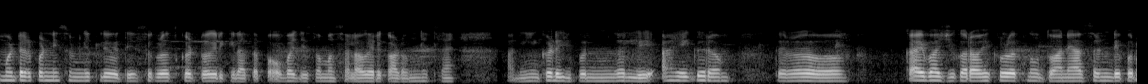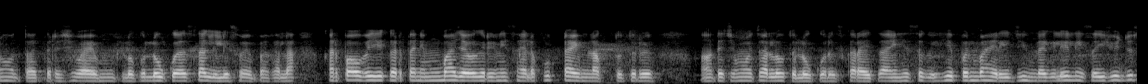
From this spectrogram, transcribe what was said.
मटर पण निसून घेतले होते. सगळंच कट वगैरे केलं. आता पावभाजीचा मसाला वगैरे काढून घेतला आहे आणि कढई पण झाली आहे गरम. तर काय भाजी करावं हे कळत नव्हतं. आणि आज संडे पण होता. तर शिवाय म्हटलं लवकरच लागलेली स्वयंपाकाला. कारण पावभाजी करताना मग भाज्या वगैरे निसायला खूप टाईम लागतो. तर त्याच्यामुळे चाललं होतं लवकरच करायचं. आणि हे सगळे हे पण बाहेर जिमला गेलेली. ज्यूस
